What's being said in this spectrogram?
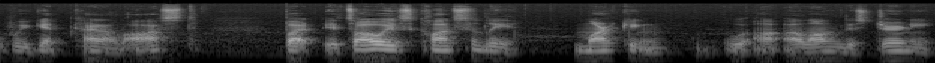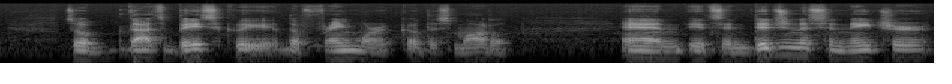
if we get kind of lost but it's always constantly marking along this journey so that's basically the framework of this model and it's indigenous in nature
